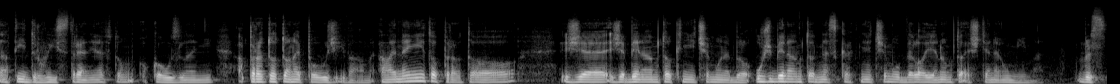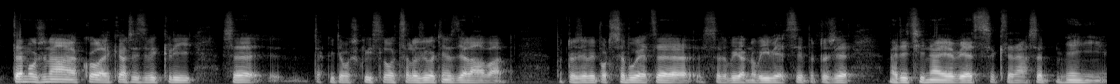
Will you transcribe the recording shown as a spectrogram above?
na té druhé straně v tom okouzlení a proto to nepoužíváme. Ale není to proto, že, že by nám to k ničemu nebylo. Už by nám to dneska k něčemu bylo, jenom to ještě neumíme. Vy jste možná jako lékaři zvyklí se, takový to ošklý slovo, celoživotně vzdělávat, protože vy potřebujete se dobírat nové věci, protože medicína je věc, která se mění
